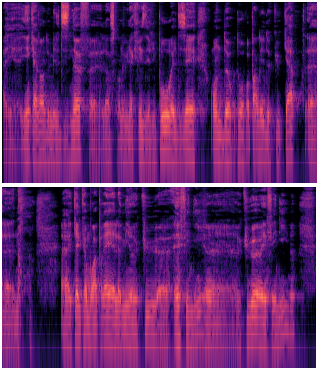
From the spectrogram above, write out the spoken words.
rien qu'avant 2019, lorsqu'on a eu la crise des repos, elle disait on ne doit pas parler de Q4. non. Euh, quelques mois après, elle a mis un Q euh, infini, un QE infini. Là.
